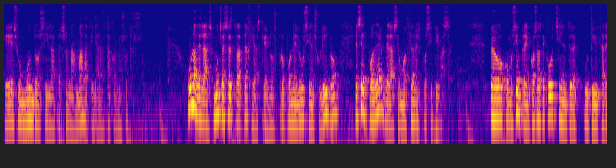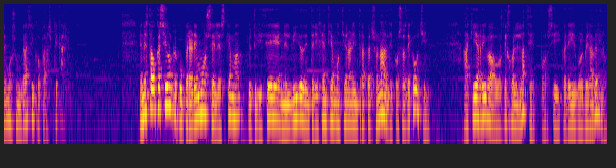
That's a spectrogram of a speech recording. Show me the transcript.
que es un mundo sin la persona amada que ya no está con nosotros. Una de las muchas estrategias que nos propone Lucy en su libro es el poder de las emociones positivas. Pero como siempre en Cosas de Coaching utilizaremos un gráfico para explicarlo. En esta ocasión recuperaremos el esquema que utilicé en el vídeo de inteligencia emocional intrapersonal de Cosas de Coaching. Aquí arriba os dejo el enlace por si queréis volver a verlo.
